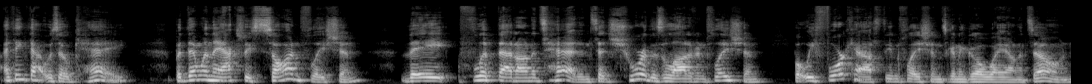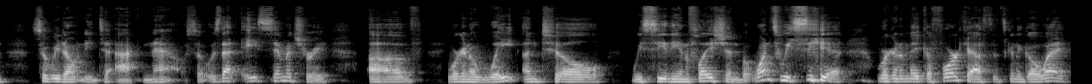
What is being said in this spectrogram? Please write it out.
I think that was okay. But then when they actually saw inflation, they flipped that on its head and said, sure, there's a lot of inflation, but we forecast the inflation is going to go away on its own, so we don't need to act now. So it was that asymmetry of we're going to wait until we see the inflation, but once we see it, we're going to make a forecast that's going to go away.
